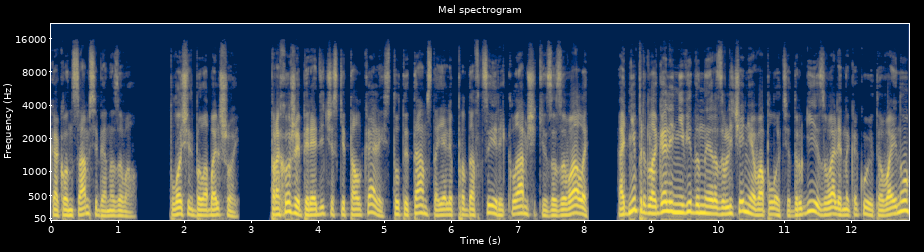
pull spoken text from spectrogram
как он сам себя называл. Площадь была большой. Прохожие периодически толкались, тут и там стояли продавцы, рекламщики, зазывалы Одни предлагали невиданные развлечения в оплоте, другие звали на какую-то войну,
